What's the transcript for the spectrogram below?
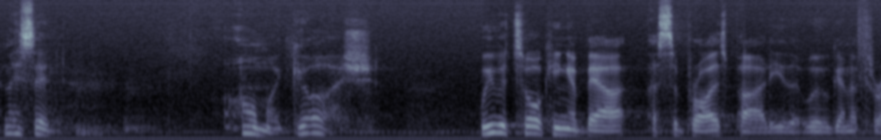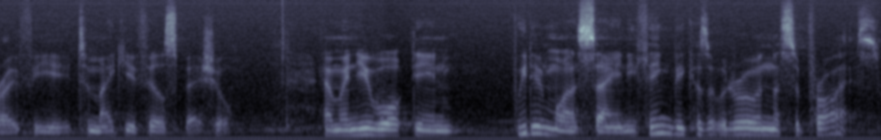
And they said, Oh my gosh, we were talking about a surprise party that we were going to throw for you to make you feel special. And when you walked in, we didn't want to say anything because it would ruin the surprise.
